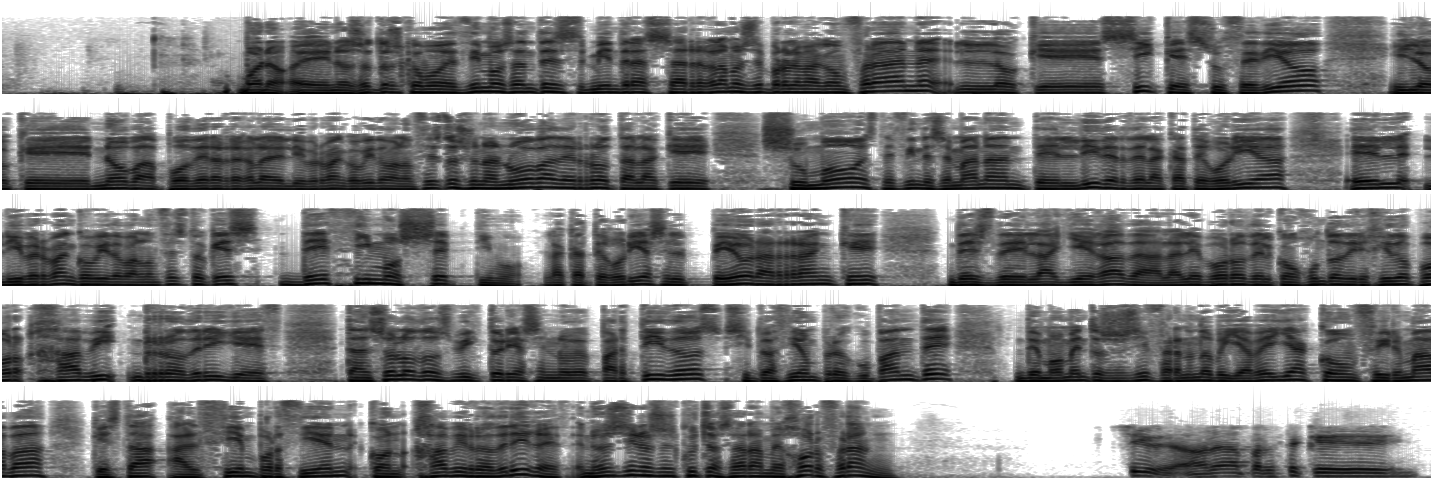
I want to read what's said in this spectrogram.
Bueno, eh, nosotros, como decimos antes, mientras arreglamos ese problema con Fran, lo que sí que sucedió y lo que no va a poder arreglar el Liberbank Oviedo Baloncesto es una nueva derrota la que sumó este fin de semana ante el líder de la categoría, el Liberbank Oviedo Baloncesto, que es décimo séptimo. La categoría es el peor arranque desde la llegada al Aleboro del conjunto dirigido por Javi Rodríguez. Tan solo dos victorias en nueve partidos, situación preocupante. De momento, eso sí, Fernando Villavella confirmaba que está al 100% con Javi Rodríguez. No sé si nos escuchas ahora mejor, Fran. Sí, ahora parece que...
